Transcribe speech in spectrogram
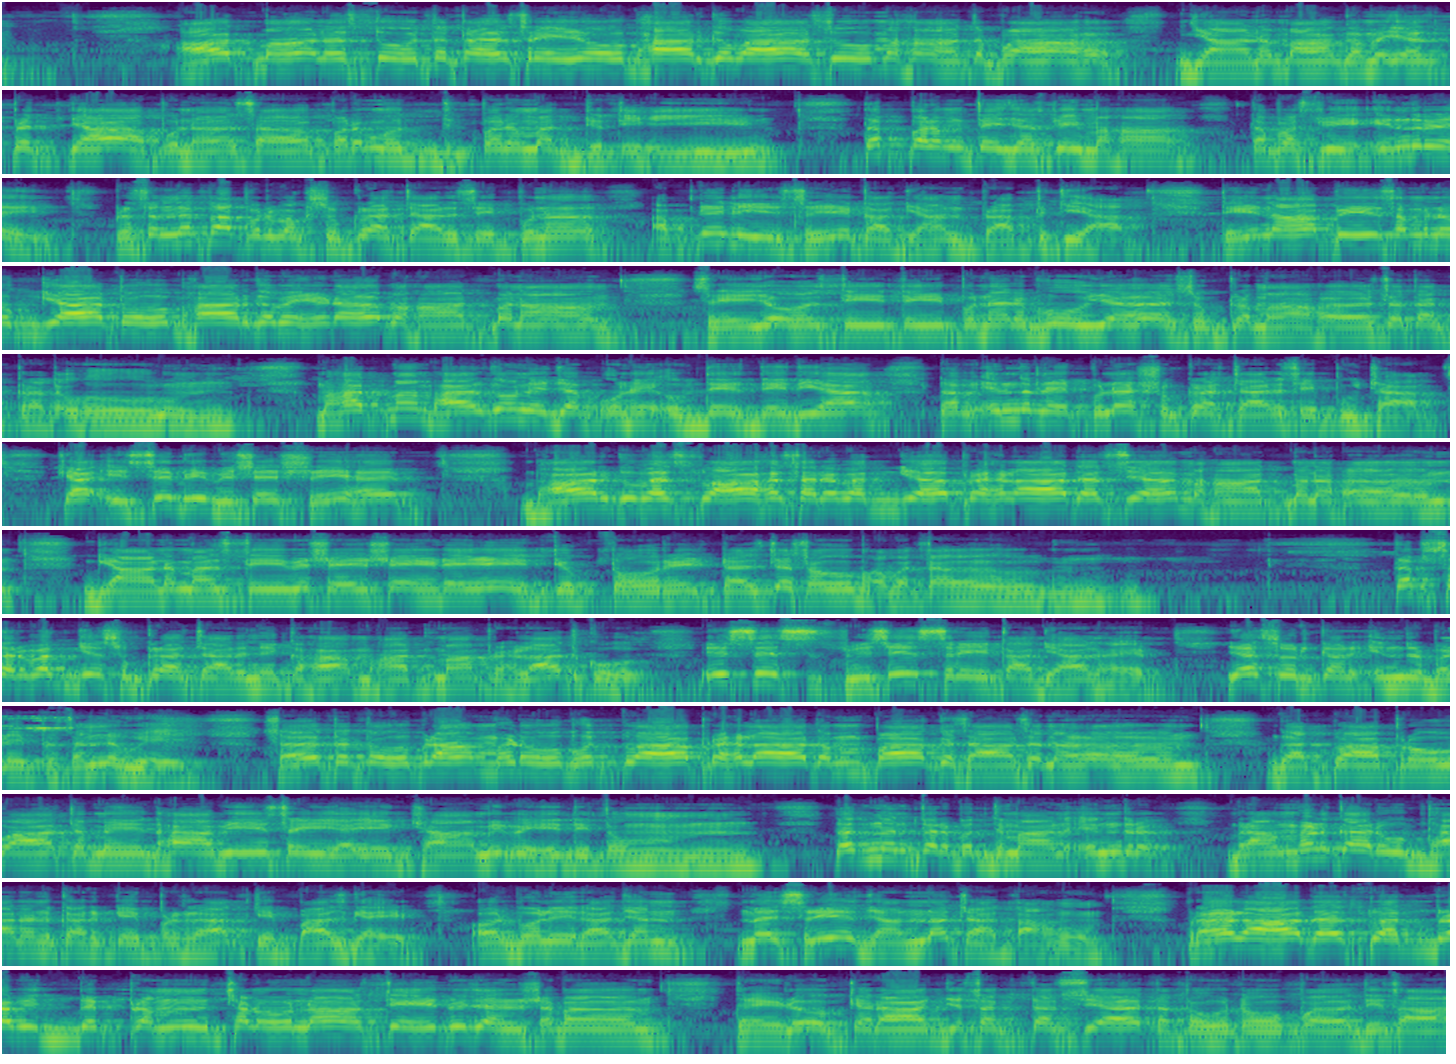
आत्मानस्तु ततः श्रेयो भार्गवासु महातपा। ज्ञानमागमय प्रत्या पुनः स परमद्युति। तब परम तेजस्वी महा, तपस्वी इंद्र ने प्रसन्नता पूर्वक शुक्राचार्य से पुनः अपने लिए श्रेय का ज्ञान प्राप्त किया। तेनापि समनुज्ञातो भार्गवेण महात्मना। श्रेयोस्ती पुनर्भूय शुक्रमा शतक्रतु। महात्मा भार्गव ने जब उन्हें उपदेश दे दिया, तब इंद्र ने पुनः शुक्राचार्य से पूछा, क्या इससे भी विशेष श्रेय है? भार्गव स्वाह सर्वज्ञ प्रहलाद से महात्मन। ज्ञानमस्ति विशेषेणे इत्युक्तो हृष्ट सौभवत तब सर्वज्ञ शुक्राचार्य ने कहा, महात्मा प्रहलाद को इससे विशेष श्रेय का ज्ञान है। यह सुनकर इंद्र बड़े प्रसन्न हुए। स तथो ब्राह्मणो भूत्वा प्रहलाद पाक शासन प्रोवाच मेधावी श्रेय इच्छा तदनंतर बुद्धिमान इंद्र ब्राह्मण का रूप धारण करके प्रहलाद के पास गए और बोले, राजन, मैं श्रेय जानना चाहता हूँ। प्रहलाद स्वद्रविद विप्रम क्षणो नास्ते द्विजर्षभ। त्रैलोक्य राज्य सक्त तथोटोपदिशा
